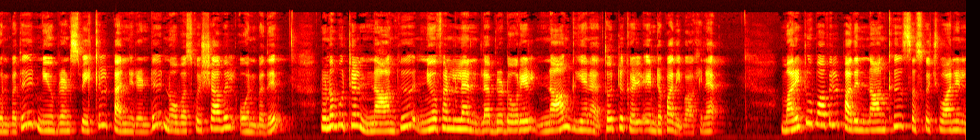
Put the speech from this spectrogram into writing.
ஒன்பது நியூ பிரன்ஸ்விக்கில் பன்னிரண்டு நோவாஸ்கொஷாவில் ஒன்பது நுணவூற்றல் நான்கு நியூஃபன்லாந்து லெப்ரடோரில் நான்கு என தொற்றுகள் என்று பதிவாகின. மனிடோபாவில் பதினான்கு சஸ்கச்வானில்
